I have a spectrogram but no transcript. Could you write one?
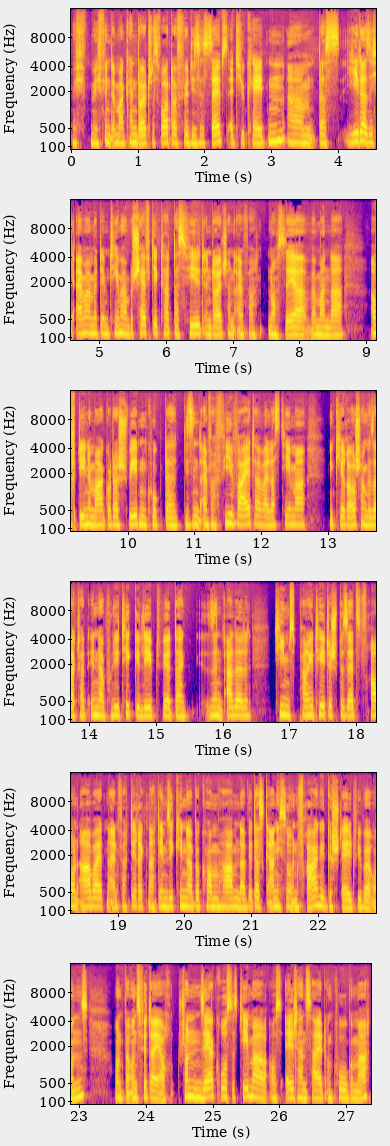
ich, mich finde immer kein deutsches Wort dafür, dieses Selbsteducaten, ähm, dass jeder sich einmal mit dem Thema beschäftigt hat, das fehlt in Deutschland einfach noch sehr, wenn man da auf Dänemark oder Schweden guckt, da, die sind einfach viel weiter, weil das Thema, wie Kira auch schon gesagt hat, in der Politik gelebt wird. Da sind alle Teams paritätisch besetzt. Frauen arbeiten einfach direkt, nachdem sie Kinder bekommen haben. Da wird das gar nicht so in Frage gestellt wie bei uns. Und bei uns wird da ja auch schon ein sehr großes Thema aus Elternzeit und Co. gemacht.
